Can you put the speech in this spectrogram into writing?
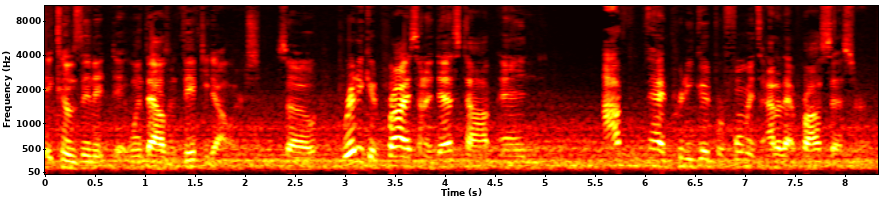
it comes in at $1,050. So, pretty good price on a desktop, and I've had pretty good performance out of that processor.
